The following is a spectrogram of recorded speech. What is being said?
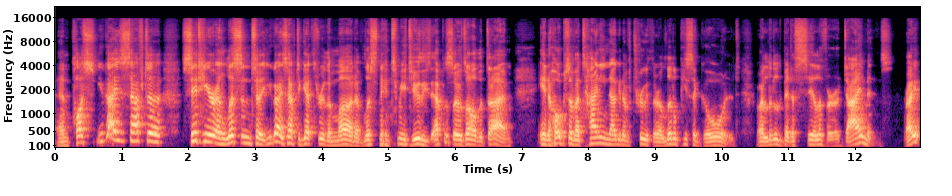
And plus, you guys have to sit here and listen to, you guys have to get through the mud of listening to me do these episodes all the time in hopes of a tiny nugget of truth or a little piece of gold or a little bit of silver or diamonds, right?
